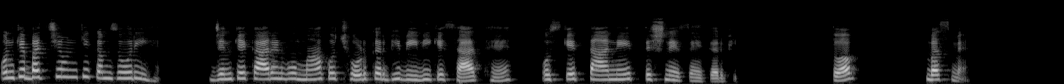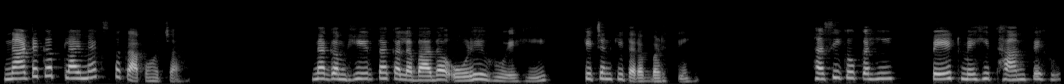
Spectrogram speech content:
उनके बच्चे उनकी कमज़ोरी हैं, जिनके कारण वो माँ को छोड़कर भी बीवी के साथ हैं उसके ताने तिश्ने सहकर भी। तो अब, बस मैं। नाटक अब क्लाइमैक्स तक आ पहुँचा है। मैं गंभीरता का लबादा ओढ़े हुए ही किचन की तरफ़ बढ़ती हूँ। हँसी को कहीं पेट में ही थामते हुए।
